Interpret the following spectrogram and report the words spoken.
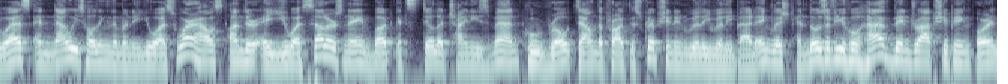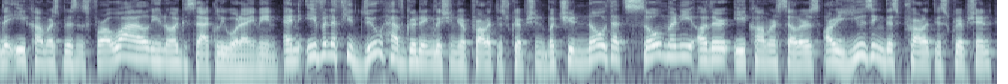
US and now he's holding them in a US warehouse under a US US seller's name, but it's still a Chinese man who wrote down the product description in really, really bad English. And those of you who have been dropshipping or in the e-commerce business for a while, you know exactly what I mean. And even if you do have good English in your product description, but you know that so many other e-commerce sellers are using this product description,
